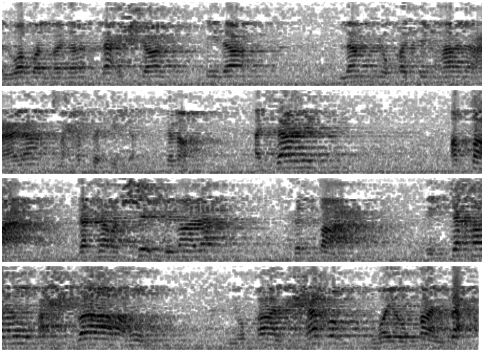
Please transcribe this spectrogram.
الوطن مثلا. لا إشكال إذا لم يقدم هذا على محبة الله. تمام. الثالث الطاعة. ذكر الشرك في ماذا؟ في الطاعة. اتخذوا أحبارهم. يقال حبر ويقال بحر.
